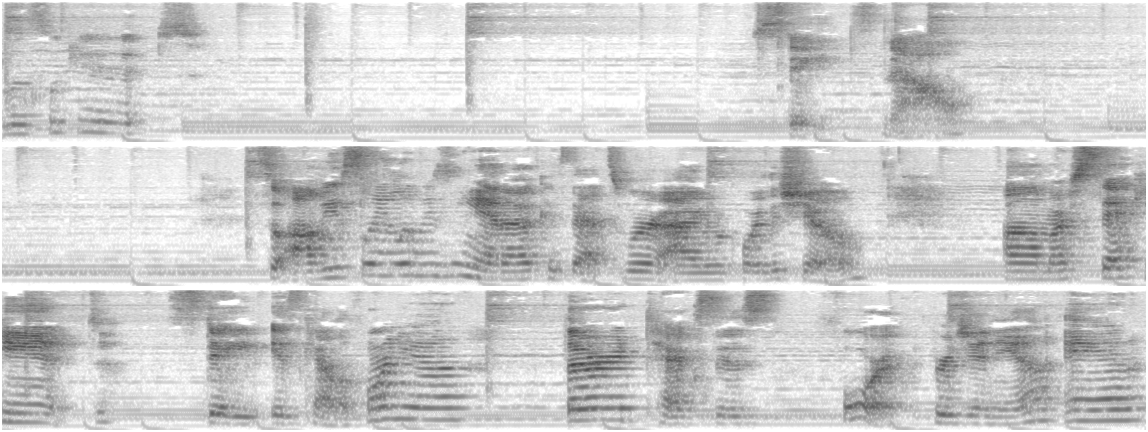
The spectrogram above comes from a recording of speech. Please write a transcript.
Let's look at states now. So obviously Louisiana, because that's where I record the show. Um, our second state is California. Third, Texas. Fourth, Virginia. And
